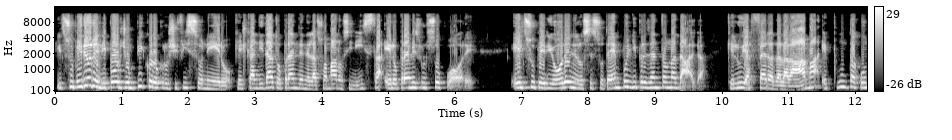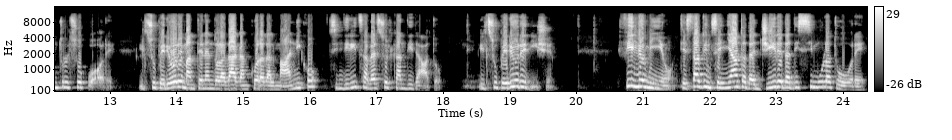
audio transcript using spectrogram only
Il superiore gli porge un piccolo crocifisso nero che il candidato prende nella sua mano sinistra e lo preme sul suo cuore, e il superiore nello stesso tempo gli presenta una daga che lui afferra dalla lama e punta contro il suo cuore. Il superiore, mantenendo la daga ancora dal manico, si indirizza verso il candidato. Il superiore dice Figlio mio, ti è stato insegnato ad agire da dissimulatore,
